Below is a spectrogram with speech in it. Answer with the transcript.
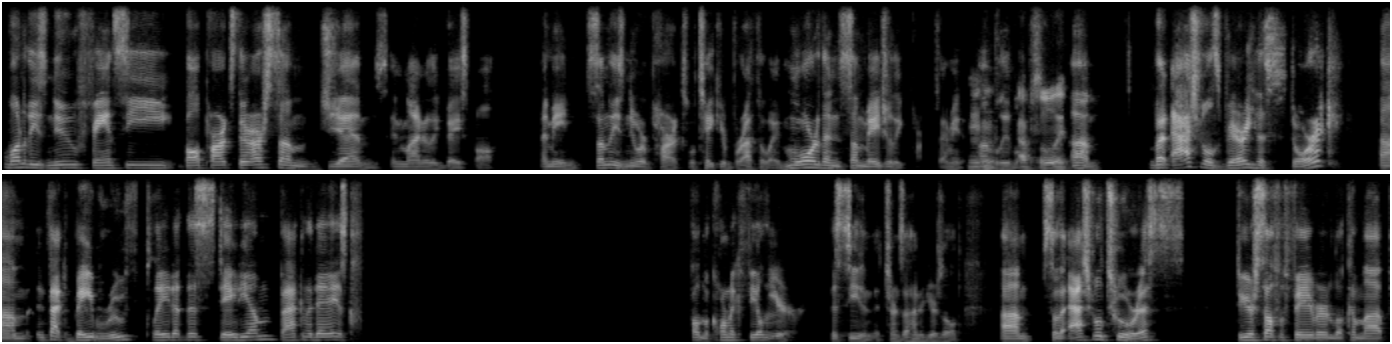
one of these new fancy ballparks. There are some gems in minor league baseball. I mean, some of these newer parks will take your breath away more than some major league parks. I mean, Mhm. unbelievable. Absolutely. Um, but Asheville's very historic. Um, in fact, Babe Ruth played at this stadium back in the day. It's called McCormick Field year. This season, it turns 100 years old. Um, so the Asheville tourists, do yourself a favor, look them up.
